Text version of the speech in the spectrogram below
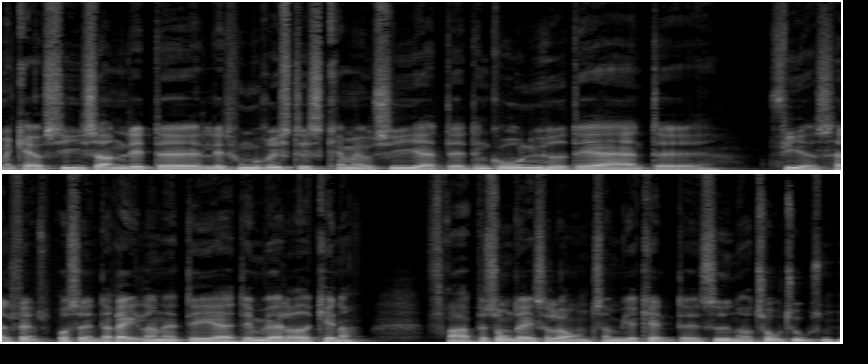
Man kan jo sige sådan lidt, øh, lidt humoristisk, kan man jo sige, at øh, den gode nyhed, det er, at øh, 80-90% af reglerne, det er dem, vi allerede kender fra persondataloven, som vi har kendt uh, siden år 2000.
